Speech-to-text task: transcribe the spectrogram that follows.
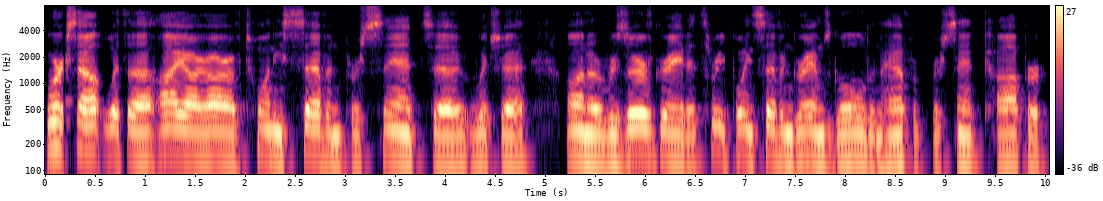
Works out with a IRR of 27%, uh, which uh, on a reserve grade at 3.7 grams gold and half a percent copper.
